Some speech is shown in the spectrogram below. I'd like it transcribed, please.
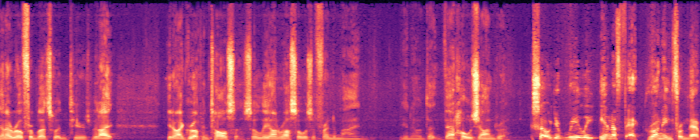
Then I wrote for Blood, Sweat, and Tears. But I, you know, I grew up in Tulsa, so Leon Russell was a friend of mine. You know, that, that whole genre. So you're really, in effect, running from that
